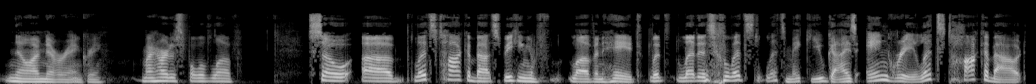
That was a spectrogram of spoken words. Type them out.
no. I'm never angry. My heart is full of love. So uh, let's talk about speaking of love and hate. Let's let us let's let's make you guys angry. Let's talk about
